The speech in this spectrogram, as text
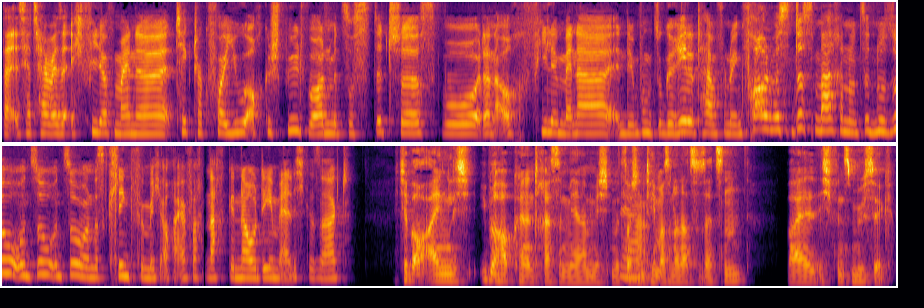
da ist ja teilweise echt viel auf meine TikTok for You auch gespült worden mit so Stitches, wo dann auch viele Männer in dem Punkt so geredet haben von wegen Frauen müssen das machen und sind nur so und so und so und das klingt für mich auch einfach nach genau dem, ehrlich gesagt. Ich habe auch eigentlich überhaupt kein Interesse mehr, mich mit ja. solchen Themen auseinanderzusetzen, weil ich finde es müßig.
